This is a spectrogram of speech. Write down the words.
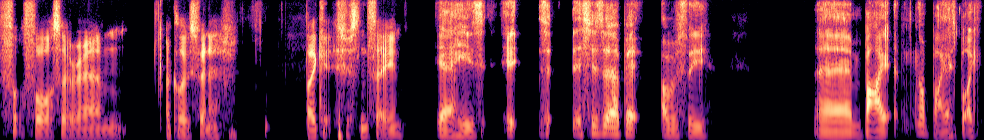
f- force a um a close finish. Like it's just insane. Yeah, he's it. This is a bit obviously um by not biased, but like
